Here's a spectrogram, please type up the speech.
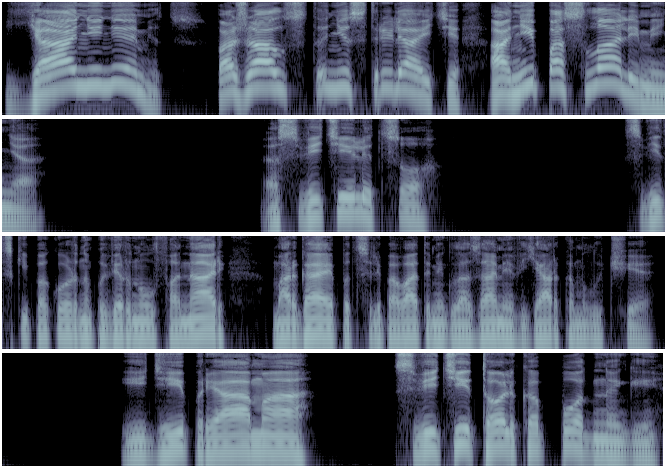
«Я не немец! Пожалуйста, не стреляйте! Они послали меня!» «Освети лицо!» Свицкий покорно повернул фонарь, моргая под слеповатыми глазами в ярком луче. «Иди прямо!» Свети только под ноги.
